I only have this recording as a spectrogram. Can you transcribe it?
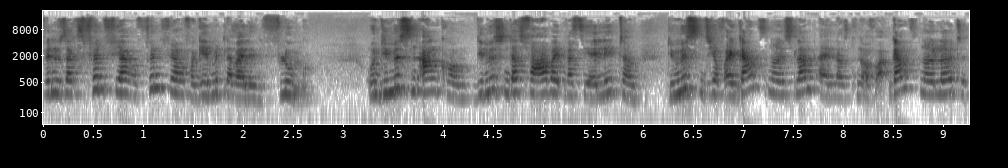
wenn du sagst, fünf Jahre, fünf Jahre vergehen mittlerweile im Flug. Und die müssen ankommen, die müssen das verarbeiten, was sie erlebt haben. Die müssen sich auf ein ganz neues Land einlassen, auf ganz neue Leute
